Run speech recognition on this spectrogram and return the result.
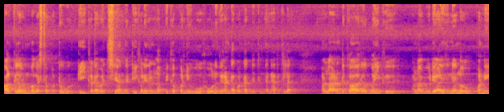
வாழ்க்கையில் ரொம்ப கஷ்டப்பட்டு ஒரு டீ கடை வச்சு அந்த டீ கடையை நல்லா பிக்கப் பண்ணி ஓஹோன்னு கிராண்டாக கொண்டாந்துட்டு இருந்த நேரத்தில் நல்லா ரெண்டு காரு பைக்கு நல்லா வீடியோ அது இதுன்னு நல்லா பண்ணி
